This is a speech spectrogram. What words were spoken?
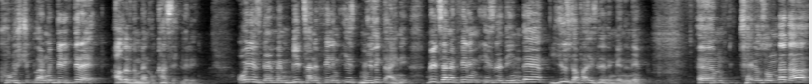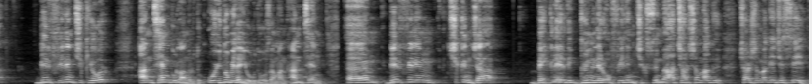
kuruşçuklarını biriktirerek alırdım ben o kasetleri. O yüzden ben bir tane film, iz, müzik de aynı. Bir tane film izlediğimde yüz defa izledim kendini. Ee, televizyonda da bir film çıkıyor. Anten kullanırdık. Uydu bile yoktu o zaman anten. Ee, bir film çıkınca beklerdik günler o film çıksın. Aa çarşamba çarşamba gecesi.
